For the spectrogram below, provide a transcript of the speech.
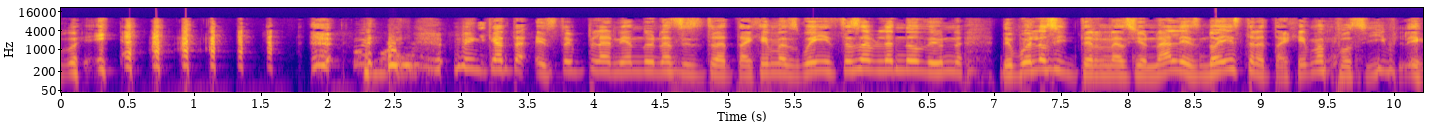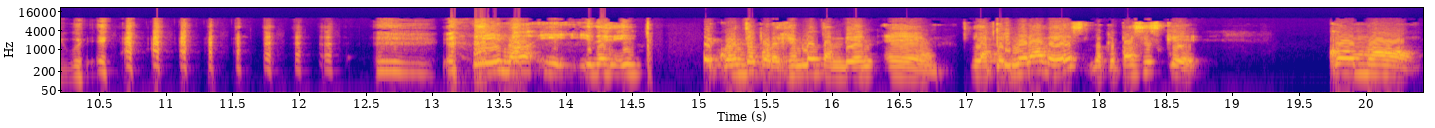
güey. Me encanta, estoy planeando unas estratagemas, güey. Estás hablando de un, de vuelos internacionales, no hay estratagema posible, güey. Sí, no, y, y de- y te cuento, por ejemplo, también, eh, la primera vez, lo que pasa es que como,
